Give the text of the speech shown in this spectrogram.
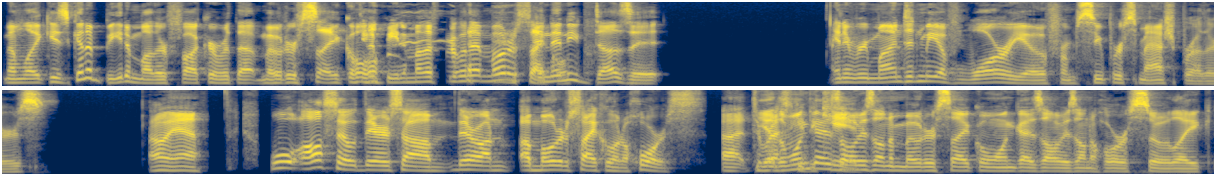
and I'm like, he's gonna beat a motherfucker with that motorcycle. beat a motherfucker with that motorcycle. And then he does it. And it reminded me of Wario from Super Smash Brothers. Oh yeah. Well, also there's um they're on a motorcycle and a horse. Uh, to yeah, the one guy's kid. always on a motorcycle, one guy's always on a horse. So like,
